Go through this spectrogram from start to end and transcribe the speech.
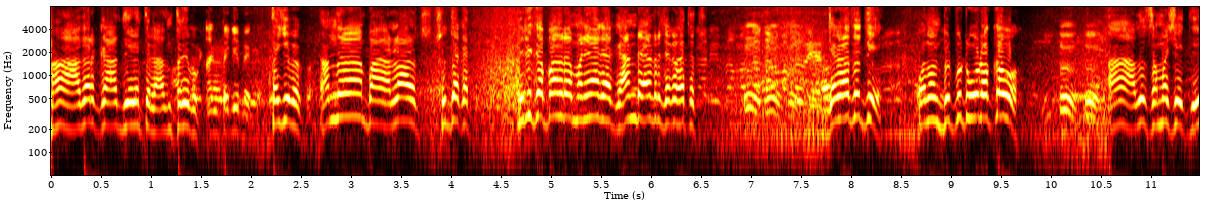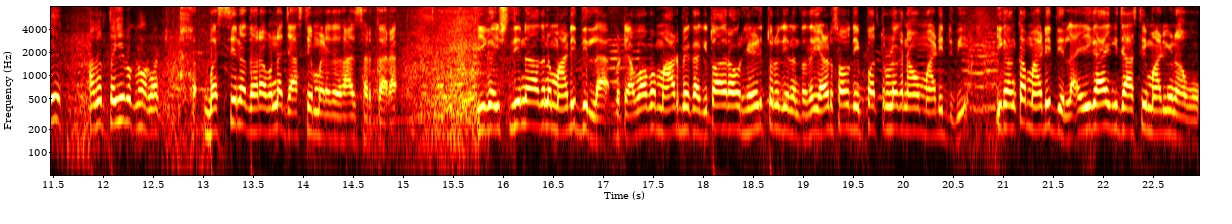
ಹಾಂ ಆಧಾರ್ ಕಾರ್ಡ್ ಏನಂತಿಲ್ಲ ಅದನ್ನ ತೆಗಿಬೇಕು. ತೆಗಿಬೇಕು. ತೆಗಿಬೇಕು. ಅಂದ್ರೆ ಬಾ ಎಲ್ಲ ಶುದ್ಧ ಆಕತಿ ಇಲ್ಲಿಕಪ್ಪ ಅಂದ್ರೆ ಮನ್ಯಾಗ ಗಂಡ ಹೆಂಡ್ರ ಜಗಳ ಹತ್ತೈತಿ. ಜಗಳ ಹತ್ತೈತಿ. ಒಂದೊಂದು ಬಿಟ್ಬಿಟ್ಟು ಓಡೋಕ್ಕವು. ಹಾಂ ಅದು ಸಮಸ್ಯೆ ಐತಿ. ಅದನ್ನ ತೆಗಿಬೇಕು ನೋಡಿ ಒಟ್ಟು. ಬಸ್ಸಿನ ದರವನ್ನು ಜಾಸ್ತಿ ಮಾಡಿದೆ ರಾಜ್ಯ ಸರ್ಕಾರ. ಈಗ ಇಷ್ಟು ದಿನ ಅದನ್ನು ಮಾಡಿದ್ದಿಲ್ಲ ಬಟ್ ಯಾವಾಗ ಮಾಡಬೇಕಾಗಿತ್ತು ಆದರೆ ಅವ್ರು ಹೇಳ್ತಿರೋದು ಏನಂತಂದ್ರೆ ಎರಡು ಸಾವಿರದ ಇಪ್ಪತ್ತರೊಳಗೆ ನಾವು ಮಾಡಿದ್ವಿ ಈಗ ಅಂಕ ಮಾಡಿದ್ದಿಲ್ಲ ಈಗ ಈಗ ಜಾಸ್ತಿ ಮಾಡಿವಿ ನಾವು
